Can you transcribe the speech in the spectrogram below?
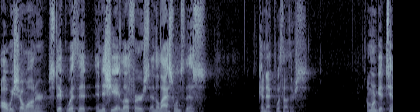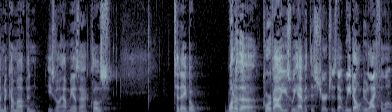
always show honor, stick with it, initiate love first, and the last one's this connect with others. I'm going to get Tim to come up and he's going to help me as I close today. But one of the core values we have at this church is that we don't do life alone.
